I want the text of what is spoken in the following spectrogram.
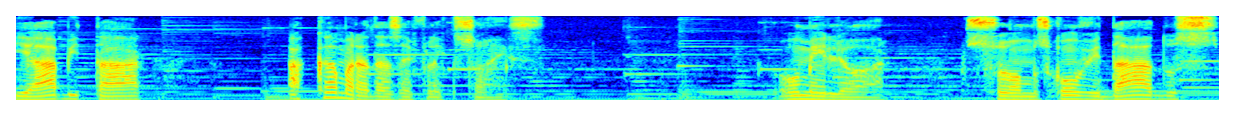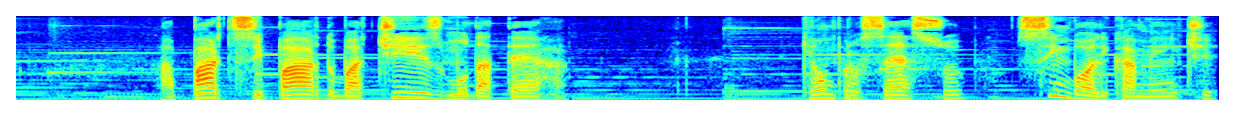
e a habitar a Câmara das Reflexões. Ou melhor, somos convidados a participar do batismo da terra, que é um processo simbolicamente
